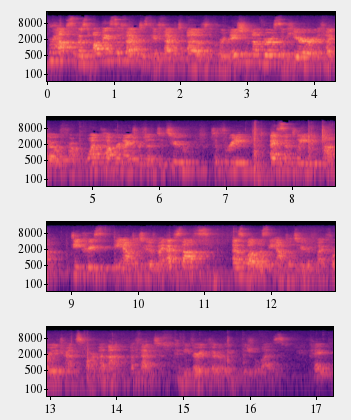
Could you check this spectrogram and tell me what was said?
perhaps the most obvious effect is the effect of the coordination number. So here, if I go from 1 copper nitrogen to 2 to 3, I simply um, decrease the amplitude of my EXAFS, as well as the amplitude of my Fourier transform, and that effect can be very clearly visualized. Okay?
